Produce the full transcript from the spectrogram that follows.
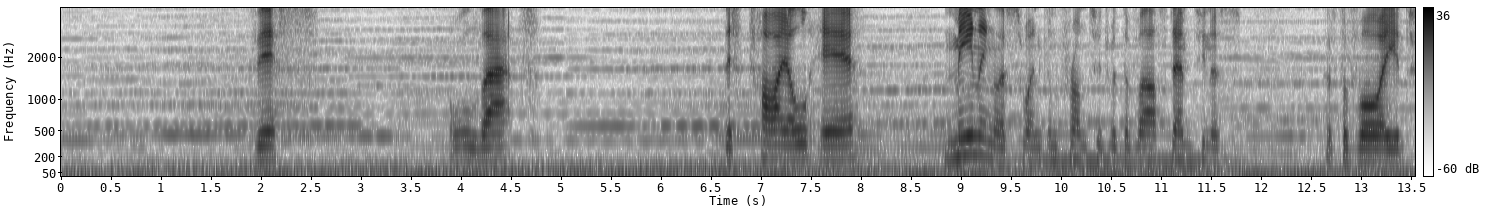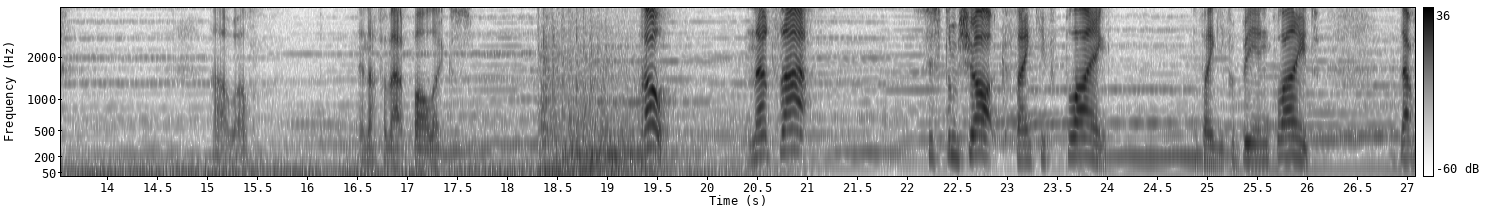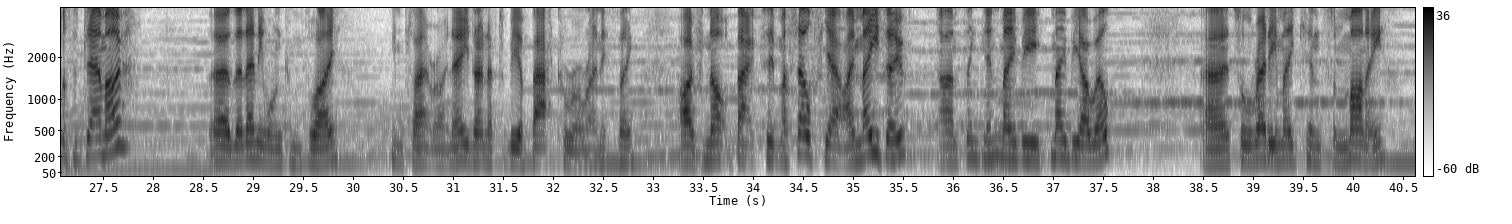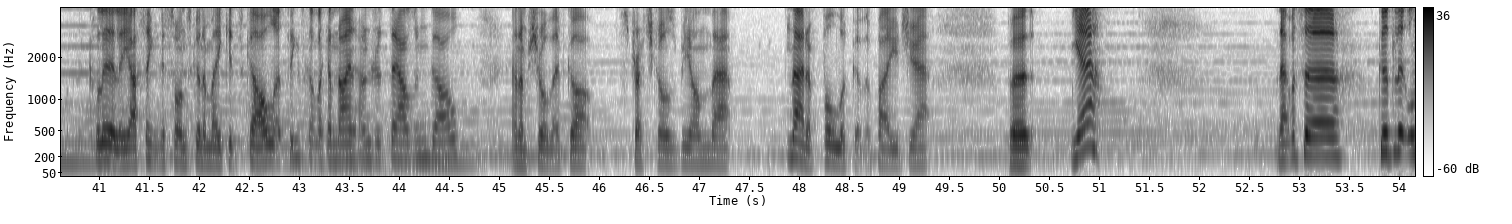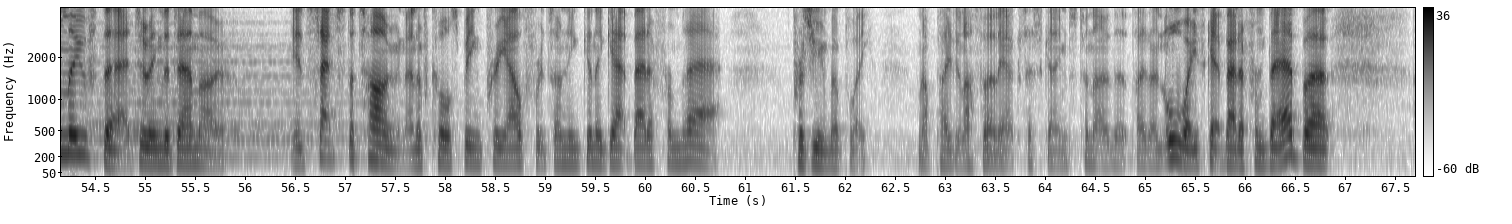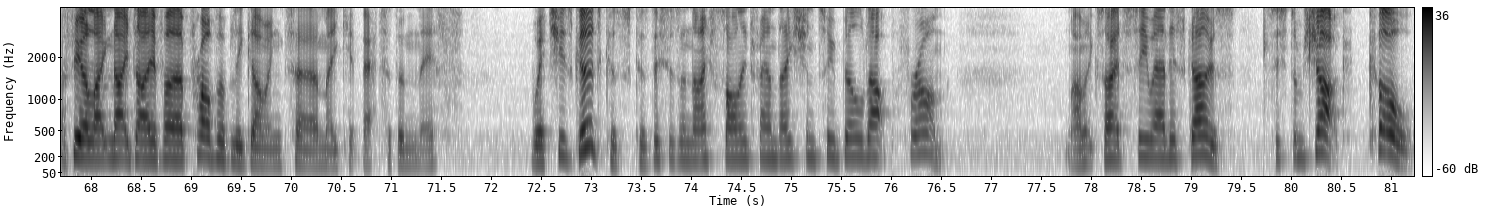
This, all that, this tile here, meaningless when confronted with the vast emptiness of the void. Ah, well, enough of that bollocks. Oh, and that's that. System Shock, thank you for playing. And thank you for being played. That was the demo uh, that anyone can play. You can play it right now, you don't have to be a backer or anything. I've not backed it myself yet. I may do. I'm thinking maybe maybe I will. Uh, it's already making some money. Clearly, I think this one's going to make its goal. I think it's got like a 900,000 goal. And I'm sure they've got stretch goals beyond that. Not a full look at the page yet. But yeah, that was a good little move there, doing the demo. It sets the tone, and of course, being pre-alpha, it's only going to get better from there, presumably. And I've played enough early access games to know that they don't always get better from there, but I feel like Nightdive are probably going to make it better than this, which is good, because this is a nice solid foundation to build up from. I'm excited to see where this goes. System Shock, cool.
